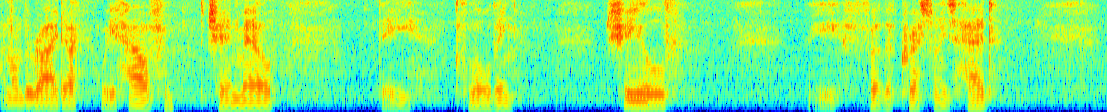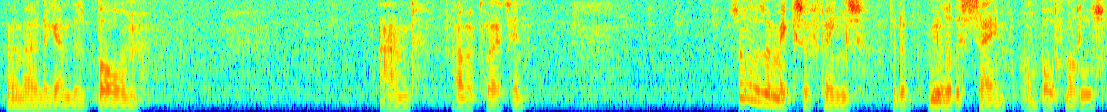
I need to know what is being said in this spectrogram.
And on the rider we have the chainmail the clothing shield the feather crest on his head and then again there's bone and armour plating. So there's a mix of things that are really the same on both models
